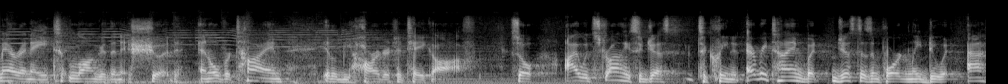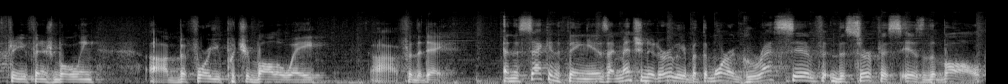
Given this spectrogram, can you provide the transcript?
marinate longer than it should. And over time it'll be harder to take off. So I would strongly suggest to clean it every time but just as importantly do it after you finish bowling uh, before you put your ball away uh, for the day. And the second thing is, I mentioned it earlier, but the more aggressive the surface is the ball,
